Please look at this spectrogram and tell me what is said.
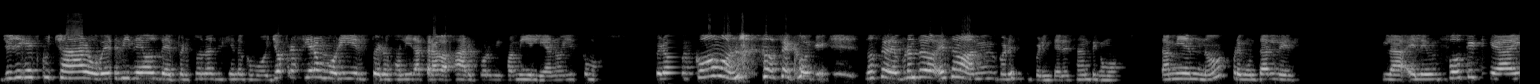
yo llegué a escuchar o ver videos de personas diciendo como, yo prefiero morir, pero salir a trabajar por mi familia, ¿no? Y es como, pero ¿cómo? ¿No? O como que, no sé, de pronto eso a mí me parece súper interesante, como también, ¿no? Preguntarles la, el enfoque que hay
